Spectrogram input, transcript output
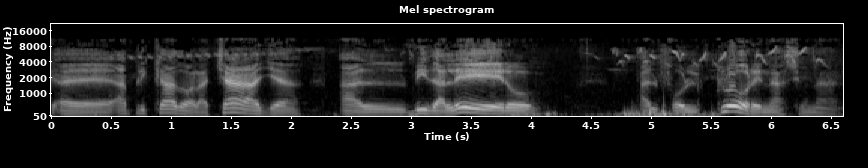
eh, aplicado a la chaya, al vidalero, al folclore nacional.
